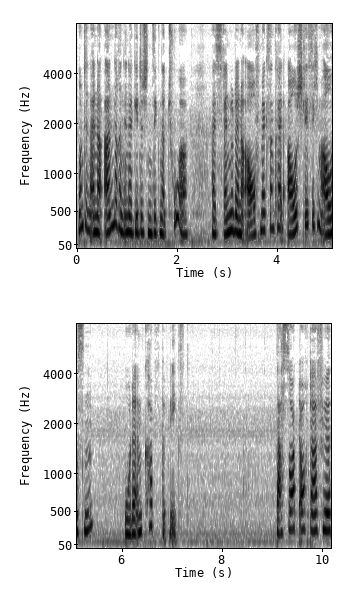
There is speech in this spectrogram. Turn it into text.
und in einer anderen energetischen Signatur, als wenn du deine Aufmerksamkeit ausschließlich im Außen oder im Kopf bewegst das sorgt auch dafür,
